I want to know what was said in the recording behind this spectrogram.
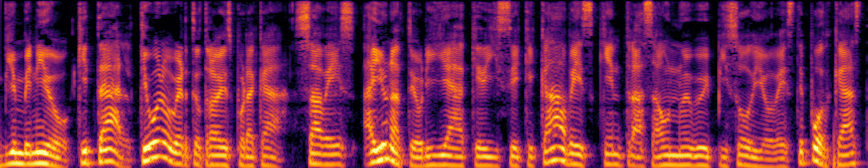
Bienvenido, ¿qué tal? Qué bueno verte otra vez por acá. Sabes, hay una teoría que dice que cada vez que entras a un nuevo episodio de este podcast,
